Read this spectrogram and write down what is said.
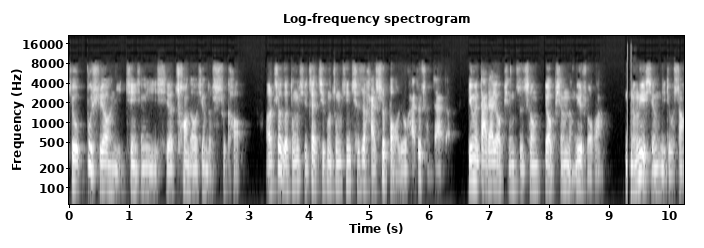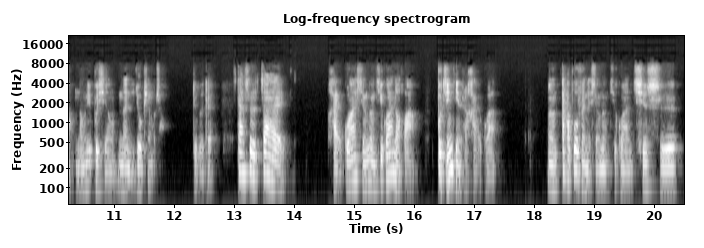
就不需要你进行一些创造性的思考。而这个东西在疾控中心其实还是保留，还是存在的，因为大家要凭职称，要凭能力说话，能力行你就上，能力不行那你就评不上，对不对？但是在海关行政机关的话，不仅仅是海关，嗯，大部分的行政机关其实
